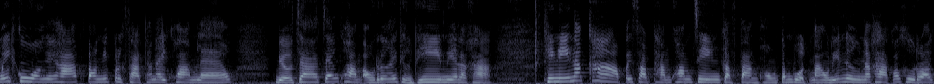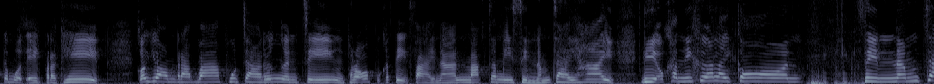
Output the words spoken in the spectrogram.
ไม่กลัวไงคะ ตอนนี้ปรึกษาทนายความแล้ว เดี๋ยวจะแจ้งความเอาเรื่องให้ถึงที่นี่แหละค่ะ ทีนี้นักข่าวไปสอบถามความจริงกับฝั่งของตำรวจเมานิดนึงนะคะ ก็คือร้อยตำรวจเอกประทีปก็ยอมรับว่าพูดจาเรื่องเงินจริง เพราะว่าปกติฝ่ายนั้นมักจะมีสินน้ำใจให้ เดี๋ยวคำนี้คืออะไรก่อน สินน้ำใจ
